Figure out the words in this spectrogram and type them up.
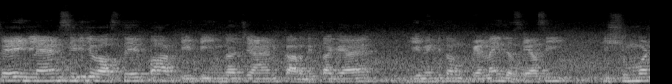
ਤੇ ਇੰਗਲੈਂਡ ਸੀਰੀਜ਼ ਵਾਸਤੇ ਭਾਰਤੀ ਟੀਮ ਦਾ ਚयन ਕਰ ਦਿੱਤਾ ਗਿਆ ਹੈ। ਜਿਵੇਂ ਕਿ ਤੁਹਾਨੂੰ ਪਹਿਲਾਂ ਹੀ ਦੱਸਿਆ ਸੀ ਕਿ ਸ਼ੁਭਮਨ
